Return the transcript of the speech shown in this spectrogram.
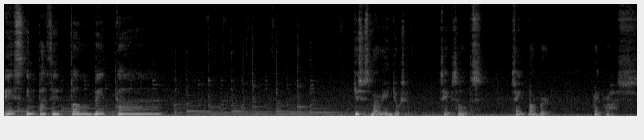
Is impossible with God. Jesus, Mary, and Joseph, save souls. Saint Norbert, pray for us.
